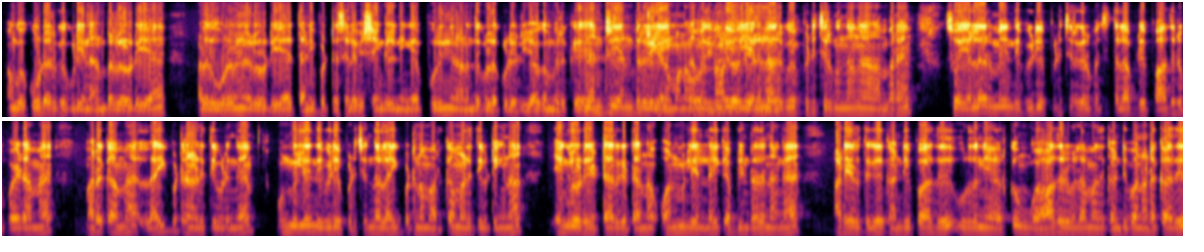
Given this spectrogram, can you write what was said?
அவங்க கூட இருக்கக்கூடிய நண்பர்களுடைய அல்லது உறவினர்களுடைய தனிப்பட்ட சில விஷயங்கள் நீங்க புரிந்து நடந்து கொள்ளக்கூடிய ஒரு யோகம் இருக்கு. நன்றி அன்பர்களே. நாள் வீடியோ. எல்லாருக்குமே பிடிச்சிருக்கும் தாங்க நான் நம்புறேன். ஸோ எல்லாருமே இந்த வீடியோ பிடிச்சிருக்கிற பட்சத்தில் அப்படியே பார்த்துட்டு போயிடாம மறக்காம லைக் பட்டன் அழுத்தி விடுங்க. உண்மையிலேயே இந்த வீடியோ பிடிச்சிருந்தா லைக் பட்டனை மறக்காம அழுத்தி விட்டீங்கன்னா எங்களுடைய டார்கெட்டான ஒன் மில்லியன் லைக் அப்படின்றத நாங்கள் அடையிறதுக்கு கண்டிப்பாக அது உறுதுணையாக இருக்கும். உங்கள் ஆதரவு இல்லாமல் அது கண்டிப்பாக நடக்காது.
